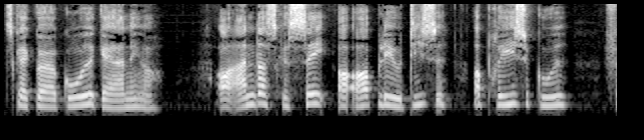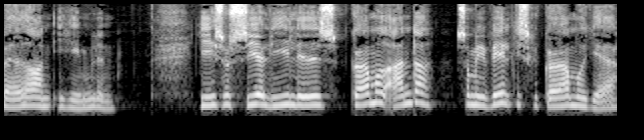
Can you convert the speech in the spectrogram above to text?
skal gøre gode gerninger, og andre skal se og opleve disse og prise Gud, Faderen i himlen. Jesus siger ligeledes, gør mod andre, som I vil, de skal gøre mod jer.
